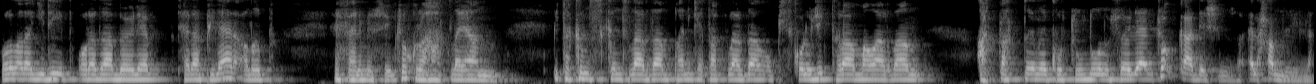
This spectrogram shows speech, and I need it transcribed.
Oralara gidip orada böyle terapiler alıp efendim söyleyeyim çok rahatlayan bir takım sıkıntılardan, panik ataklardan, o psikolojik travmalardan atlattığını, kurtulduğunu söyleyen çok kardeşimiz var. Elhamdülillah.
